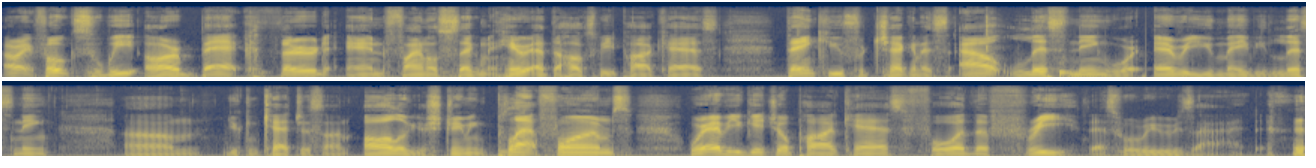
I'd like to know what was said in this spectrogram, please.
All right, folks, we are back. Third and final segment here at the Hawks Beat Podcast. Thank you for checking us out, listening wherever you may be listening. Um, you can catch us on all of your streaming platforms, wherever you get your podcasts for the free. That's where we reside. all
